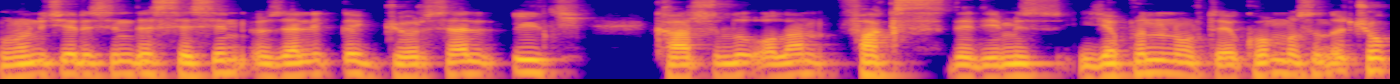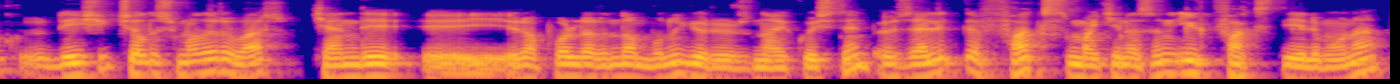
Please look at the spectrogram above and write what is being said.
Bunun içerisinde sesin özellikle görsel ilk karşılığı olan fax dediğimiz yapının ortaya konmasında çok değişik çalışmaları var. Kendi e, raporlarından bunu görüyoruz Nyquist'in. Özellikle fax makinesinin ilk fax diyelim ona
